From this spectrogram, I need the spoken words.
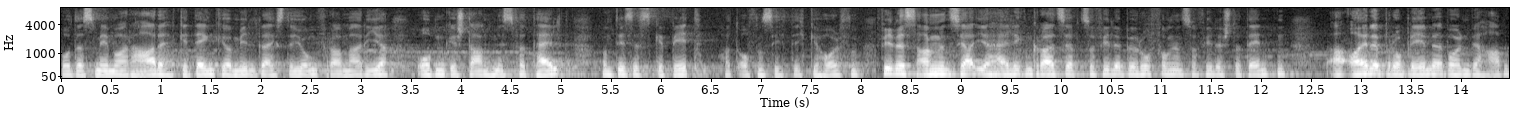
wo das Memorare Gedenke um mildreichste Jungfrau Maria oben gestanden ist, verteilt. Und dieses Gebet hat offensichtlich geholfen. Viele sagen uns ja, ihr Heiligenkreuz, ihr habt so viele Berufungen, so viele Studenten. Äh, eure Probleme wollen wir haben.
